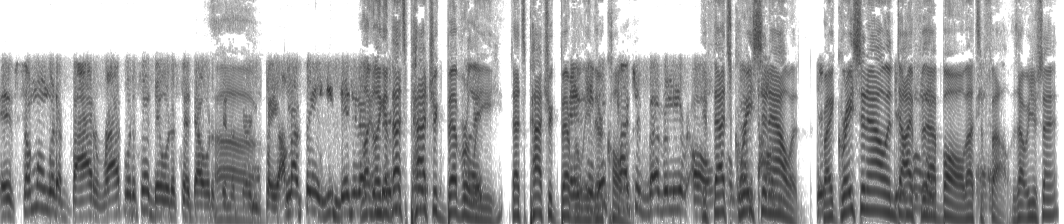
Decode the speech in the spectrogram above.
if someone with a bad rap would have said, they would have said that would have been uh, a dirty play. I'm not saying he did it. Like, like if that's Patrick Beverley, that's Patrick Beverley. If, they're calling. Patrick Beverley. Oh, if that's Grayson Allen, right? Grayson Allen died for that ball. That's a foul. Is that what you're saying?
